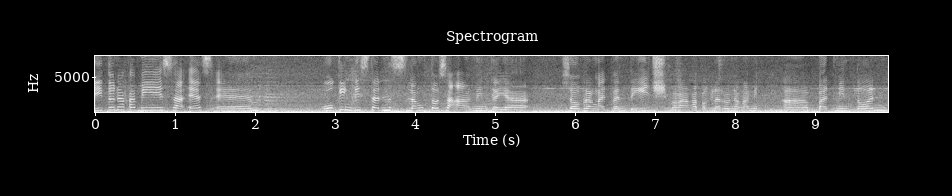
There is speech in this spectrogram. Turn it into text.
Dito na kami sa SM. Walking distance lang to sa amin kaya sobrang advantage. Makakapaglaro na kami ah, badminton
